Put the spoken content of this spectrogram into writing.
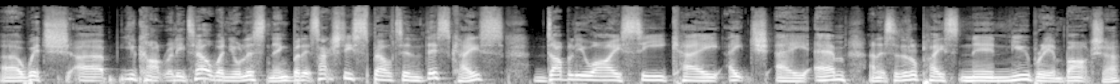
uh, which uh, you can't really tell when you're listening, but it's actually spelt in this case W I C K H A M, and it's a little place near Newbury in Berkshire.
